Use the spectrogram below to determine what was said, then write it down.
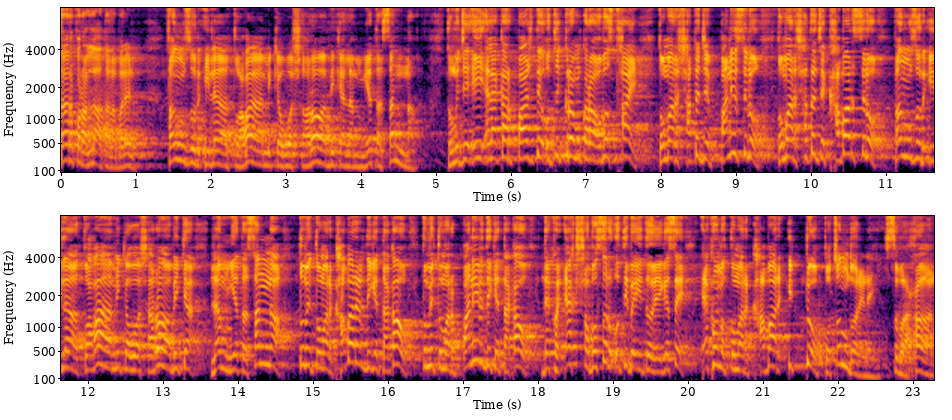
তারপর আল্লাহ তালা বলেন ফাংজুর ইলা তো আমিকা ও সরিকা লাম ইয়াতাসান্না। তুমি যে এই এলাকার পাশ দিয়ে অতিক্রম করা অবস্থায় তোমার সাথে যে পানি ছিল, তোমার সাথে যে খাবার ছিল ফাংজুর ইলা তোয়ামিকা ও শরাবিকা লাম ইয়াতাসান্না, তুমি তোমার খাবারের দিকে তাকাও, তুমি তোমার পানির দিকে তাকাও। দেখো, একশো বছর অতিবাহিত হয়ে গেছে, এখনও তোমার খাবার একটু পছন্দ ধরে নেই। সুবহানাল্লাহ।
